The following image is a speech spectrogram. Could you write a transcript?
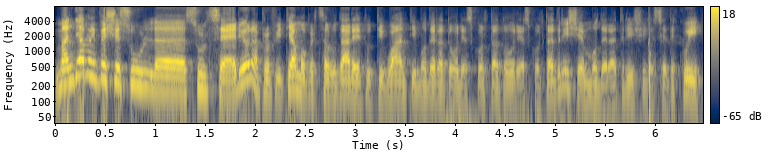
Ma andiamo invece sul, sul, serio, ne approfittiamo per salutare tutti quanti i moderatori, ascoltatori, ascoltatrici e moderatrici che siete qui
